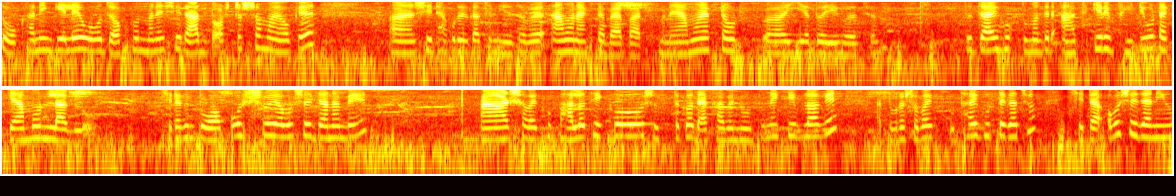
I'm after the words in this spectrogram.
তো ওখানে গেলে ও যখন মানে সে রাত দশটার সময় ওকে সেই ঠাকুরের কাছে নিয়ে যেতে হবে, এমন একটা ব্যাপার। মানে এমন একটা ওর ইয়ে তৈরি হয়েছে। তো যাই হোক, তোমাদের আজকের ভিডিওটা কেমন লাগল সেটা কিন্তু অবশ্যই অবশ্যই জানাবে। আর সবাই খুব ভালো থেকো, সুস্থ থেকো দেখাবে নতুন একটি ব্লগে আর তোমরা সবাই কোথায় ঘুরতে গেছো সেটা অবশ্যই জানিও।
